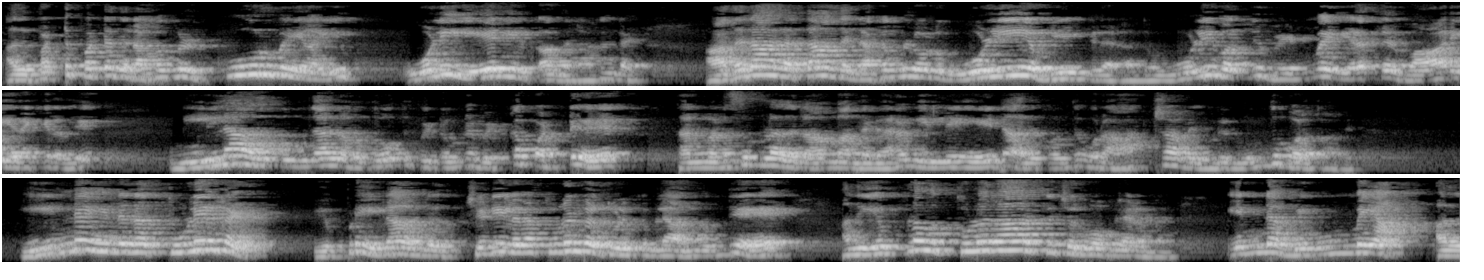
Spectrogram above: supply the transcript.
அது பட்டு பட்டு அந்த நகங்கள் கூர்மையாகி ஒளி ஏறி இருக்கும் அந்த நகங்கள். அதனால தான் அந்த நகங்களோட ஒளி அப்படிங்கிறார். அந்த ஒளி வந்து வெண்மை நிறத்தை வாரி இறைக்கிறது. நிலா அதுக்கு முன்னால் நம்ம தோத்து போயிட்டோம்னு வெட்கப்பட்டு தன் மனசுக்குள்ள அது நாம அந்த நிறம் இல்லையேன்னு அதுக்கு வந்து ஒரு ஆற்றாவை ஒரு நொந்து போறது இன்னும் என்னென்ன துளிர்கள்? எப்படின்னா அந்த செடியில எல்லாம் துளிர்கள் துளிக்கும்ல அது வந்து அது எவ்வளவு துளிரா இருக்கு சொல்லுவோம்ல நம்ம. என்ன வெண்மையா? அது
